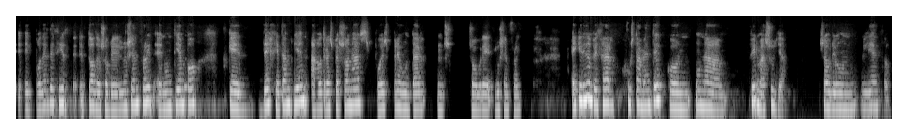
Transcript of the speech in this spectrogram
eh, poder decir eh, todo sobre Lucian Freud en un tiempo que deje también a otras personas pues preguntar sobre Lucian Freud. He querido empezar justamente con una firma suya sobre un lienzo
